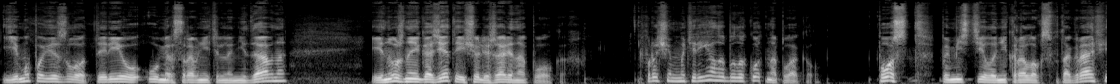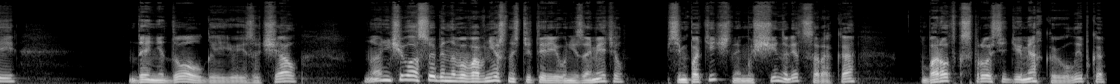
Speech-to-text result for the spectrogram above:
Ему повезло, Террио умер сравнительно недавно, и нужные газеты еще лежали на полках. Впрочем, материала было кот наплакал. Пост поместила некролог с фотографией — Дэнни долго ее изучал, но ничего особенного во внешности Террио не заметил. Симпатичный мужчина, лет сорока, бородка с проседью, мягкая улыбка.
